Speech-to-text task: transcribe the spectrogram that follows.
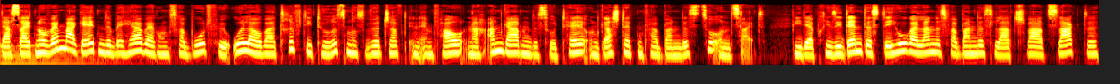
Das seit November geltende Beherbergungsverbot für Urlauber trifft die Tourismuswirtschaft in MV nach Angaben des Hotel- und Gaststättenverbandes zur Unzeit. Wie der Präsident des DEHOGA Landesverbandes Lars Schwarz sagte,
